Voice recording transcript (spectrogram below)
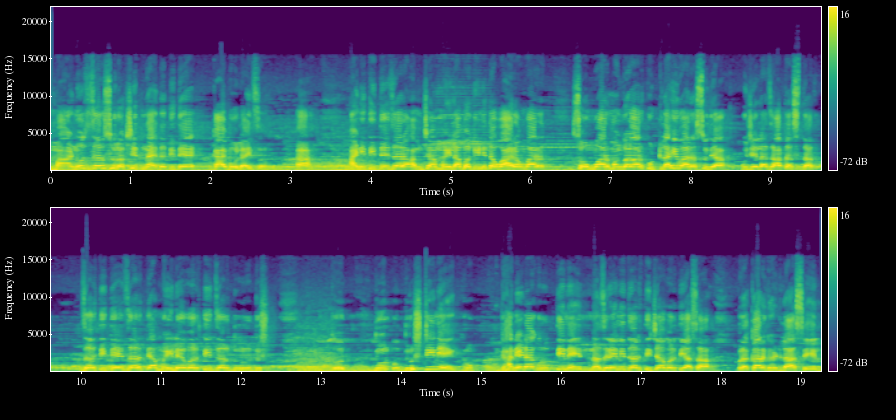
माणूस जर सुरक्षित नाही तर तिथे काय बोलायचं? हां? आणि तिथे जर आमच्या महिला भगिनी तर वारंवार सोमवार मंगळवार कुठलाही वार असू द्या पूजेला जात असतात. जर तिथे जर त्या महिलेवरती जर दूर दृष्टीने कृप घाणेडा वृत्तीने नजरेने जर तिच्यावरती असा प्रकार घडला असेल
